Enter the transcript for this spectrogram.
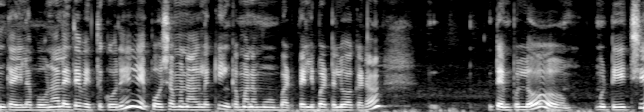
ఇంకా ఇలా బోనాలు అయితే వెతుకొని పోషమ్మ నాగులకి ఇంకా మనము బట్ పెళ్ళి బట్టలు అక్కడ టెంపుల్లో ముట్టించి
